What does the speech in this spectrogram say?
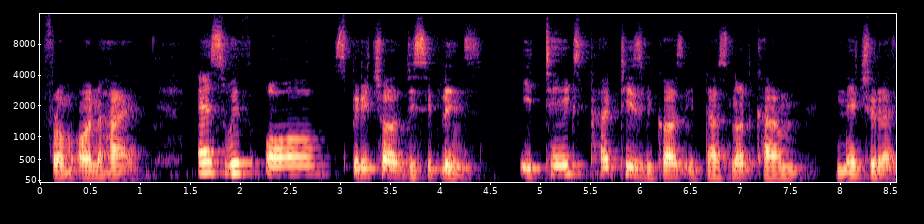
from on high. As with all spiritual disciplines, it takes practice because it does not come natural.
